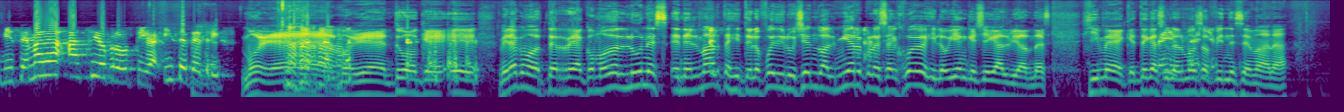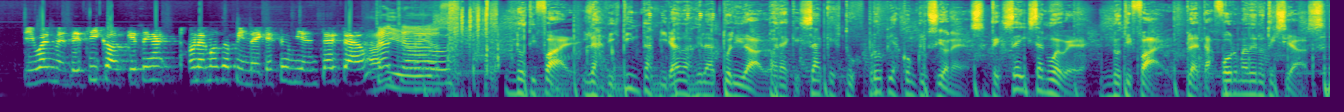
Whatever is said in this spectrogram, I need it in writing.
Mi semana ha sido productiva, hice Tetris. Muy bien, muy bien. Tuvo que. Eh, mirá cómo te reacomodó el lunes en el martes y te lo fue diluyendo al miércoles, al jueves y lo bien que llega el viernes. Jimé, que tengas un hermoso fin de semana. Igualmente, chicos, que tengan un hermoso fin de que estén bien. Chao, chao. Adiós. Notify, las distintas miradas de la actualidad para que saques tus propias conclusiones. De 6 a 9, Notify, plataforma de noticias.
